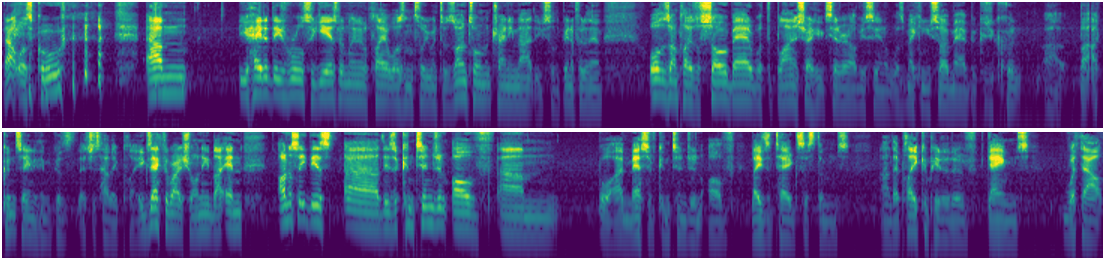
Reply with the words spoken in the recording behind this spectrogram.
that was cool. um, you hated these rules for years when learning to play. It wasn't until you went to a zone tournament training night that you saw the benefit of them. All the zone players were so bad with the blind strike, etc. Obviously, and it was making you so mad because you couldn't. Uh, but I couldn't say anything because that's just how they play. Exactly right, Shawnee. Like, and honestly, there's uh, there's a contingent of um, or a massive contingent of laser tag systems uh, that play competitive games without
